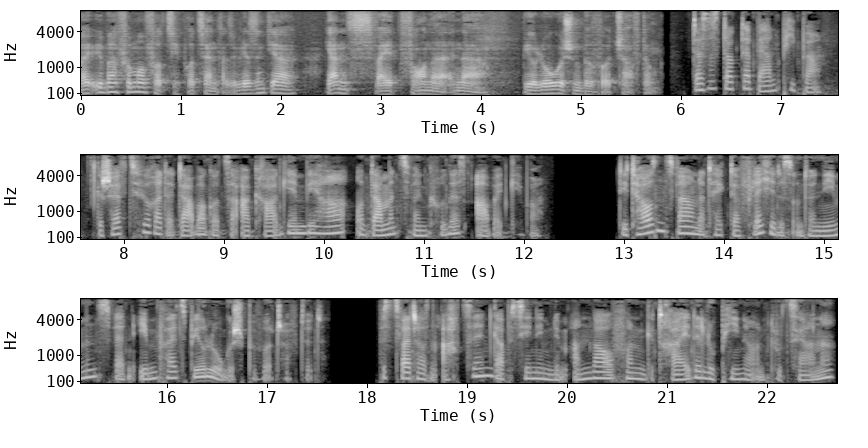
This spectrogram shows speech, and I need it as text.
bei über 45 Prozent. Also wir sind ja ganz weit vorne in der biologischen Bewirtschaftung. Das ist Dr. Bernd Pieper, Geschäftsführer der Dabergotzer Agrar GmbH und damit Sven Krügers Arbeitgeber. Die 1200 Hektar Fläche des Unternehmens werden ebenfalls biologisch bewirtschaftet. Bis 2018 gab es hier neben dem Anbau von Getreide, Lupine und Luzerne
